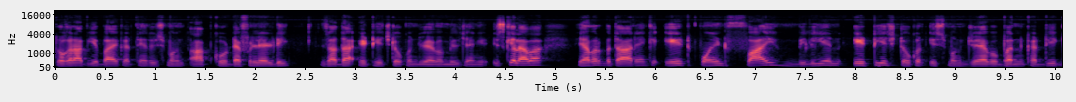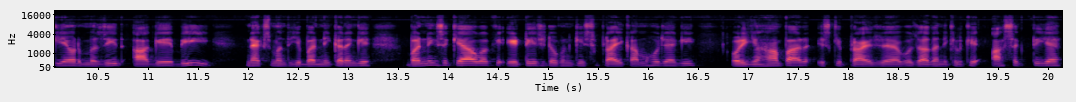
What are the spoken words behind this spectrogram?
तो अगर आप ये बाय करते हैं तो इस मंथ आपको डेफिनेटली ज़्यादा ATH टोकन जो है वो मिल जाएँगे। इसके अलावा यहाँ पर बता रहे हैं कि 8.5 बिलियन ए टोकन इस मंथ जो है वो बर्न कर दिए गए हैं, और मज़ीद आगे भी नेक्स्ट मंथ ये बर्निंग करेंगे। बर्निंग से क्या होगा कि ए टोकन की सप्लाई कम हो जाएगी और यहाँ पर इसकी प्राइस जो है वो ज़्यादा निकल के आ सकती है।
